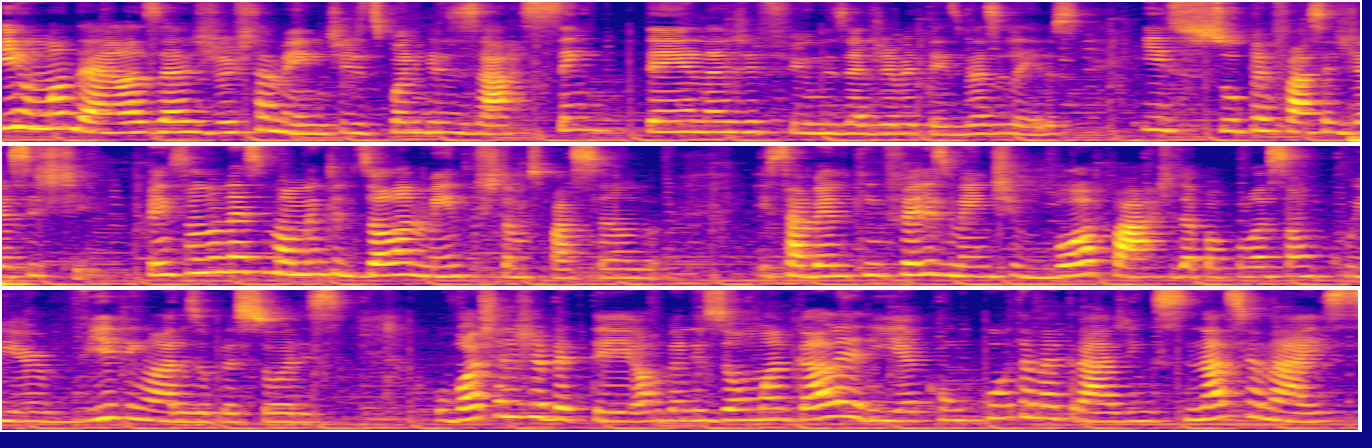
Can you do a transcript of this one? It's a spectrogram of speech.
E uma delas é justamente disponibilizar centenas de filmes LGBTs brasileiros e super fáceis de assistir. Pensando nesse momento de isolamento que estamos passando, e sabendo que infelizmente boa parte da população queer vive em lares opressores, o Vote LGBT organizou uma galeria com curta-metragens nacionais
